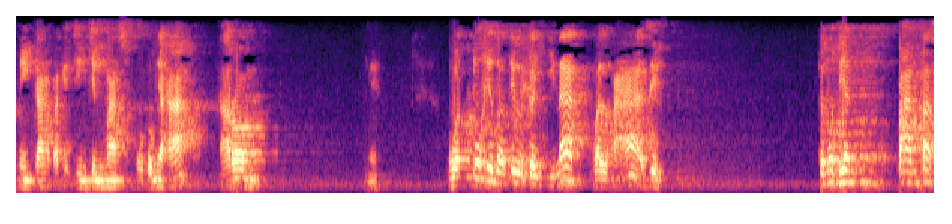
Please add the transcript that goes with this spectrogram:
nikah pakai cincin emas, hukumnya ha? haram. Wattukhidatil kayyinat wal ma'azif. Kemudian pantas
